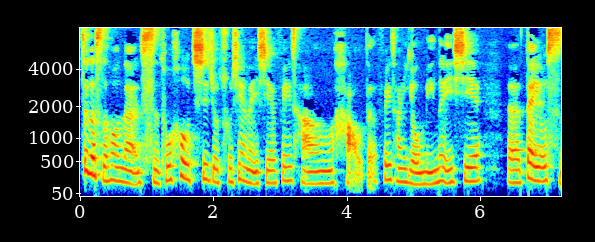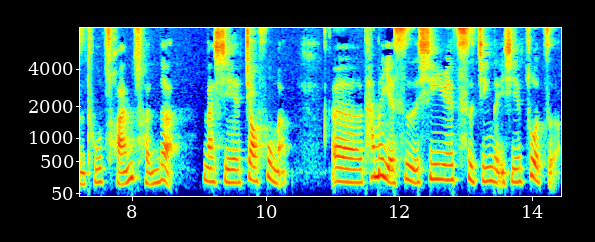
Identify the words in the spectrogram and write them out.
这个时候呢，使徒后期就出现了一些非常好的、非常有名的一些呃带有使徒传承的那些教父们，呃，他们也是新约次经的一些作者。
